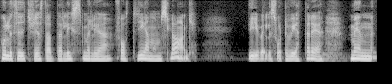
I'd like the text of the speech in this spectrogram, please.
politik för gestaltad livsmiljö fått genomslag? Det är väldigt svårt att veta det. Men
